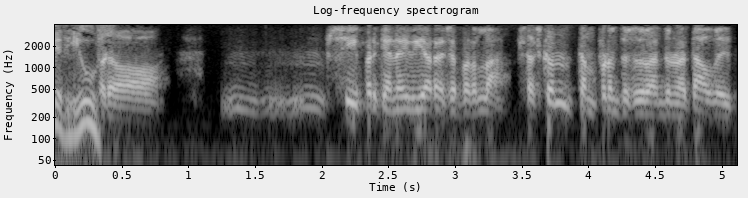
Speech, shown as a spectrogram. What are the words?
Què dius? Però mm, sí, perquè no hi havia res a parlar. Saps com t'enfrontes davant d'una taula i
